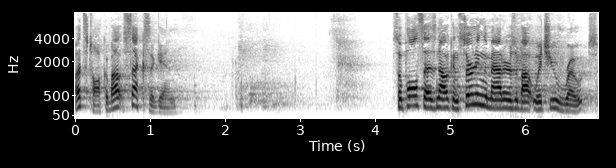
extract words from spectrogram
Let's talk about sex again. So Paul says, Now concerning the matters about which you wrote,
